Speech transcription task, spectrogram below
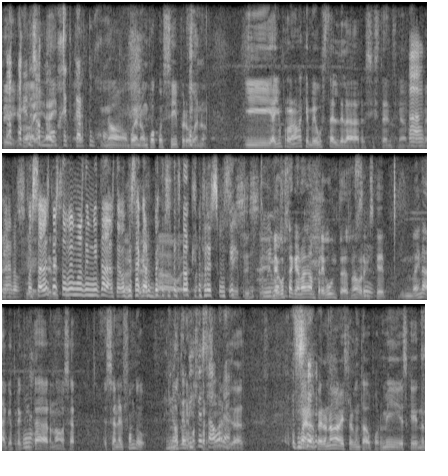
fin, ¿no? eres un monje cartujo. No, bueno, un poco sí, pero bueno. Y hay un programa que me gusta, el de la resistencia. ¿no? Ah, Me- claro. sí, pues sabes que visto- estuvimos de invitadas, tengo Ah, que sí. sacar Ah, peso, tengo vale. que presumir. Sí, sí. Tuvimos- Me gusta que no hagan preguntas, ¿no? Porque Sí. es que no hay nada que preguntar, ¿no? O sea, o sea en el fondo ¿Y nos no tenemos ahora? Bueno, pero no me habéis preguntado por mí, es que no-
